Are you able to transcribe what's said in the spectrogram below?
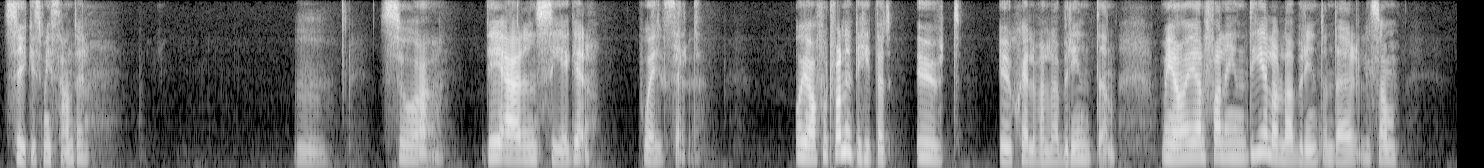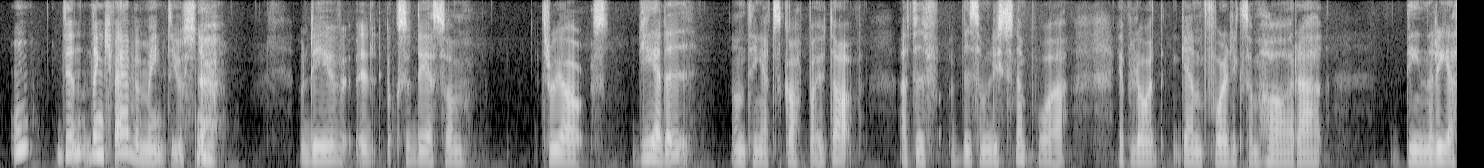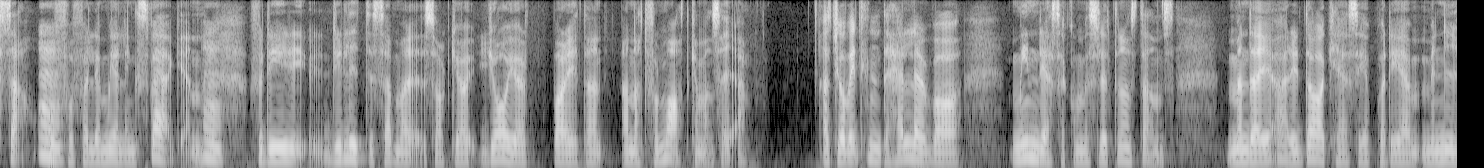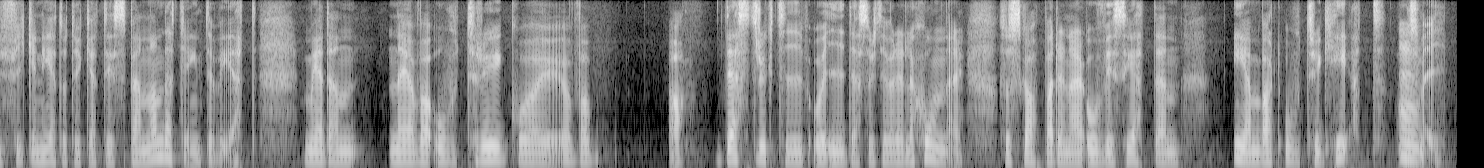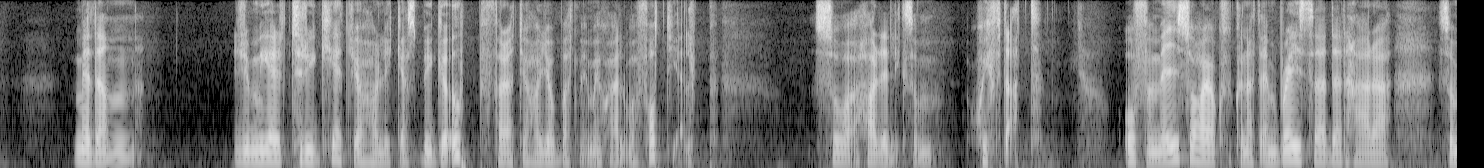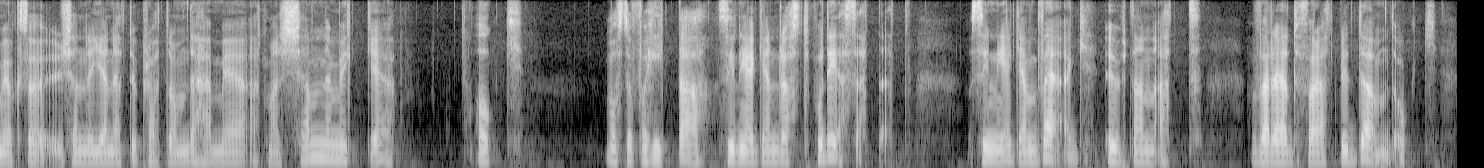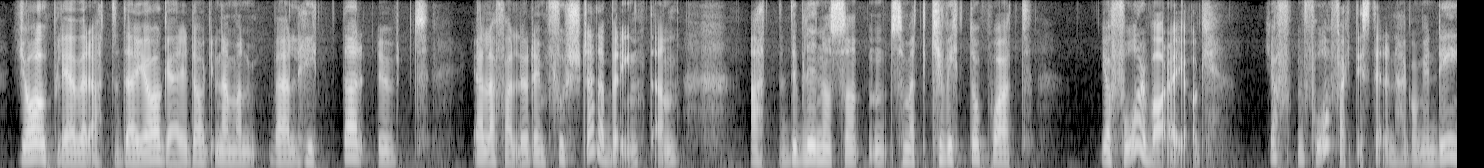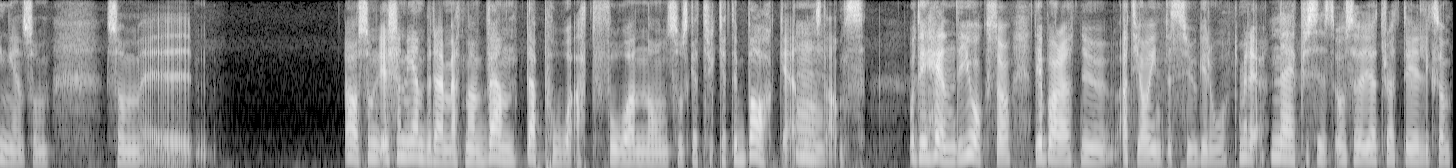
psykisk misshandel. Mm. Så det är en seger på ett sätt. Och jag har fortfarande inte hittat ut ur själva labyrinten. Men jag är i alla fall i en del av labyrinten där liksom, mm, den, den kväver mig inte just nu. Och det är också det som tror jag ger dig någonting att skapa utav. Att vi, vi som lyssnar på epilogen får liksom höra din resa Mm. och får följa med längs vägen. Mm. För det är, det är lite samma sak jag, jag gör, bara i ett an, annat format kan man säga. Att jag vet inte heller vad min resa kommer sluta någonstans. Men där jag är idag kan jag se på det med nyfikenhet och tycka att det är spännande att jag inte vet. Medan när jag var otrygg och jag var ja, destruktiv och i destruktiva relationer så skapade den här ovissheten enbart otrygghet hos Mm. mig. Medan ju mer trygghet jag har lyckats bygga upp för att jag har jobbat med mig själv och fått hjälp så har det liksom skiftat. Och för mig så har jag också kunnat embracea den här äh, som jag också känner igen att du pratar om det här med att man känner mycket och måste få hitta sin egen röst på det sättet. Sin egen väg utan att vara rädd för att bli dömd. Och jag upplever att där jag är idag, när man väl hittar ut, i alla fall ur den första labyrinten, att det blir något som, som ett kvitto på att jag får vara jag. Jag får faktiskt det den här gången. Det är ingen som, som eh, ja, som, jag känner igen det där med att man väntar på att få någon som ska trycka tillbaka mm. någonstans. Och det händer ju också. Det är bara att nu att jag inte suger åt med det. Nej precis. Och så jag tror att det är liksom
